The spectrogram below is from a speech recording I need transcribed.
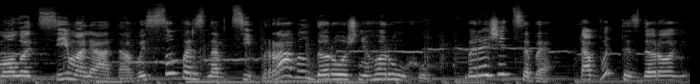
Молодці, малята! Ви суперзнавці правил дорожнього руху. Бережіть себе та будьте здорові!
